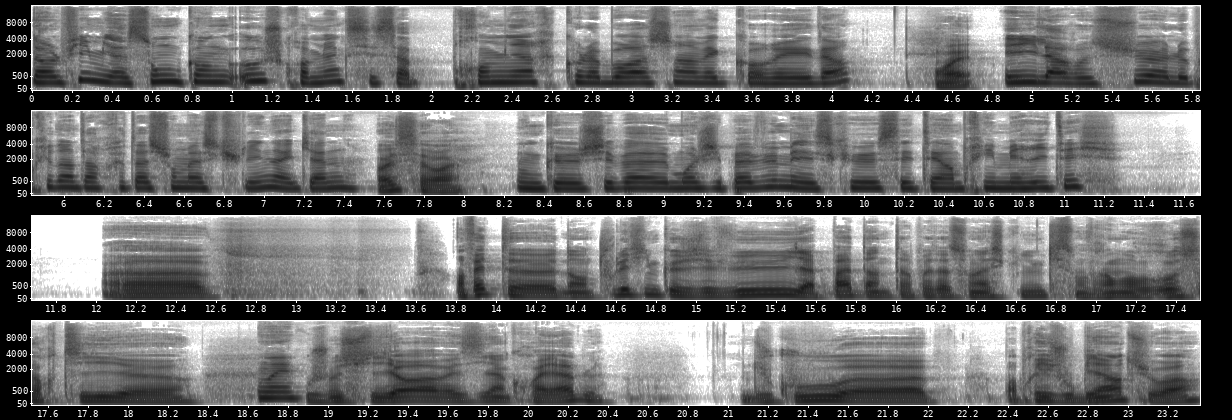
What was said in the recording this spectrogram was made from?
Dans le film, il y a Song Kang-ho, je crois bien que c'est sa première collaboration avec Koreeda. Ouais. Et il a reçu euh, le prix d'interprétation masculine à Cannes. Oui, c'est vrai. Donc, euh, je sais pas, moi, j'ai pas vu, mais est-ce que c'était un prix mérité? Euh, En fait, dans tous les films que j'ai vus, il n'y a pas d'interprétation masculine qui sont vraiment ressorties. ouais. Où je me suis dit, oh, vas-y, incroyable. Du coup, après, il joue bien, tu vois.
